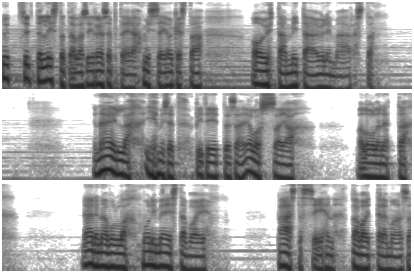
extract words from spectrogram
nyt sitten lista tällaisia reseptejä, missä ei oikeastaan ole yhtään mitään ylimääräistä. Ja näillä ihmiset piti itsensä elossa ja mä luulen, että näiden avulla moni meistä voi päästä siihen tavoittelemaansa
